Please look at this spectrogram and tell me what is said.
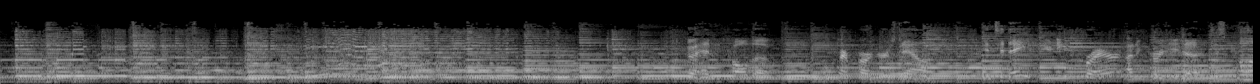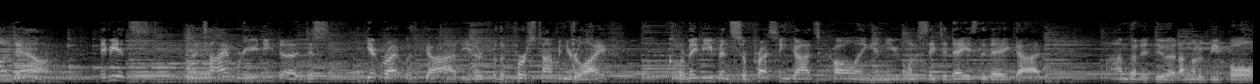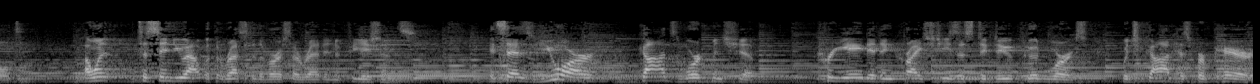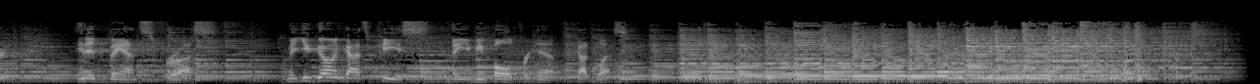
Maybe it's a time where you need to just get right with God, either for the first time in your life, or maybe you've been suppressing God's calling and you want to say, Today is the day, God. I'm going to do it. I'm going to be bold. I want to send you out with the rest of the verse I read in Ephesians. It says, You are God's workmanship, created in Christ Jesus to do good works, which God has prepared in advance for us. May you go in God's peace. May you be bold for Him. God bless.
